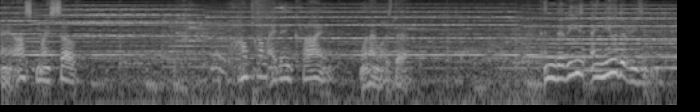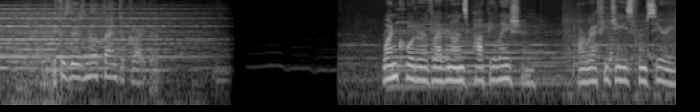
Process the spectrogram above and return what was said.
I ask myself, how come I didn't cry when I was there? And the reason, I knew the reason, because there is no time to cry there. One quarter of Lebanon's population are refugees from Syria.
